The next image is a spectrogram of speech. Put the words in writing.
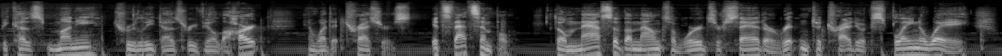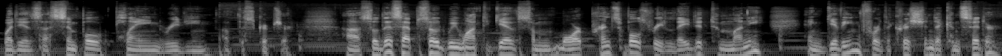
Because money truly does reveal the heart and what it treasures. It's that simple though massive amounts of words are said or written to try to explain away what is a simple, plain reading of the scripture. Uh, so, this episode, we want to give some more principles related to money and giving for the Christian to consider.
